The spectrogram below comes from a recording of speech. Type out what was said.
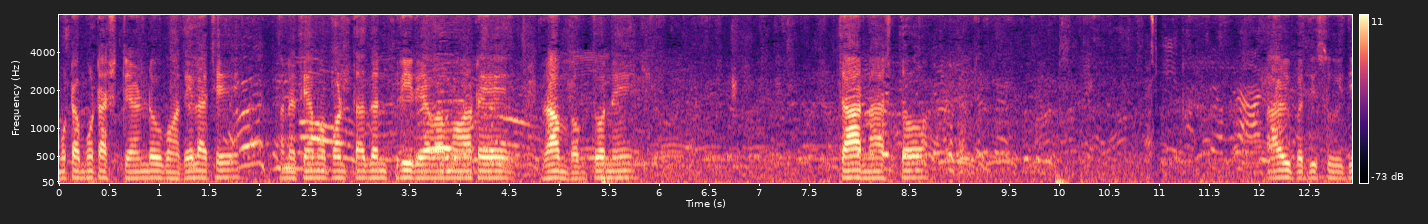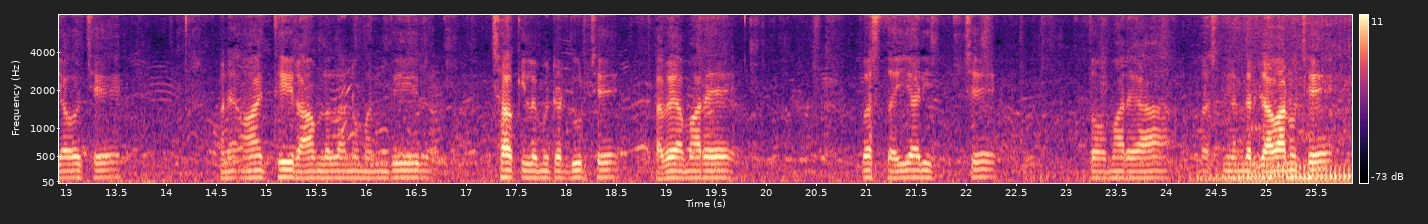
મોટા મોટા સ્ટેન્ડો બાંધેલા છે અને તેમાં પણ તદ્દન ફ્રી રહેવા માટે રામ ભક્તોને ચા નાસ્તો આવી બધી સુવિધાઓ છે. અને અહીંથી રામલલાનું મંદિર છ કિલોમીટર દૂર છે. હવે અમારે બસ તૈયારી છે. તો અમારે આ બસની અંદર જવાનું છે.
